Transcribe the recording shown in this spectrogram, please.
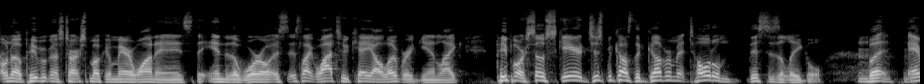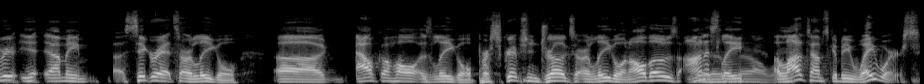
oh no, people are going to start smoking marijuana and it's the end of the world. It's, it's like Y two K all over again. Like people are so scared just because the government told them this is illegal. But every, I mean, uh, cigarettes are legal. Uh, alcohol is legal. Prescription drugs are legal, and all those, honestly, they're all a lot of times could be way worse.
